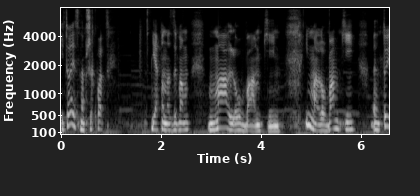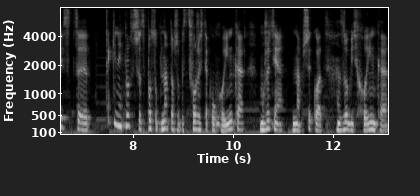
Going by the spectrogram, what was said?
I to jest na przykład ja to nazywam malowanki. I malowanki e, to jest e, taki najprostszy sposób na to, żeby stworzyć taką choinkę. Możecie na przykład zrobić choinkę.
